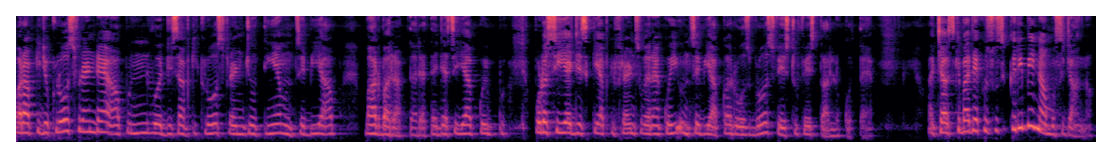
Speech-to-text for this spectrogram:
और आपकी जो क्लोज़ फ्रेंड है, आप उन, वो जिसे आपकी क्लोज़ फ्रेंड जो होती हैं, उनसे भी आप बार बार रबता रहता है। जैसे ये आप कोई पड़ोसी है, जिसकी आपकी फ्रेंड्स वगैरह, कोई उनसे भी आपका रोज़ बरोज़ फेस टू फेस ताल्लुक होता है। अच्छा उसके बाद एक खसूस करीबी नामों से जानना।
